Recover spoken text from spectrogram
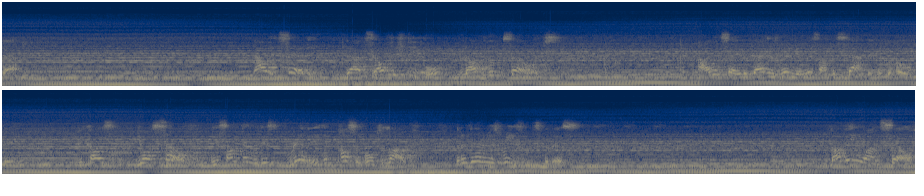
That. Now it's said that selfish people love themselves. I would say that that is really a misunderstanding of the whole thing. Because yourself is something that is really impossible to love. There are various reasons for this. Loving oneself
